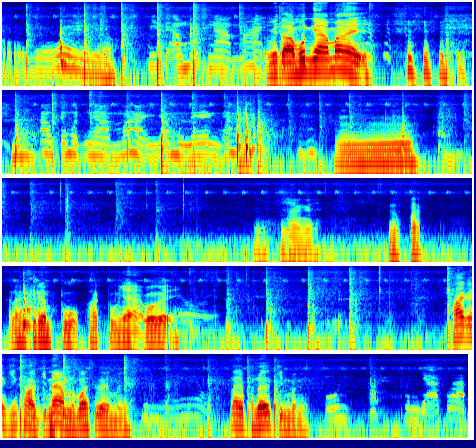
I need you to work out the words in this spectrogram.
โอ้ยมีแต่เอาหมดงามมาให้มีแต่เอาหมดงามมาให้เอาแต่หมดงามมาให้ยามมื้อแรงนะ ออเอ้ยยังไงเครื่องปักกำลังเตรียมปลูกผักปลูกหญ้าบ่เอ่ยโดยพากันกินข้าวกินน้ำหรือบ่เทื่อยมื้อนี้กินแล้ว ไล่เพลิกกินมื้อนี้โอ้ยเพิ่นอยากลาบ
